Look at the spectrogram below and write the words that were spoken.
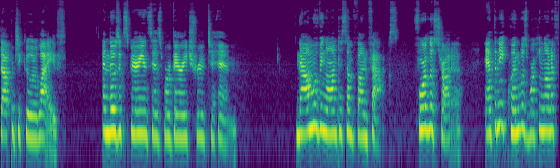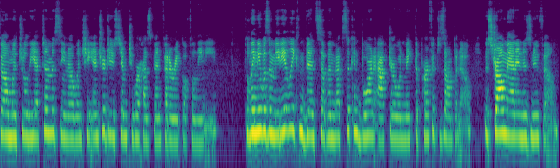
that particular life. And those experiences were very true to him. Now, moving on to some fun facts. For La Strada, Anthony Quinn was working on a film with Giulietta Masina when she introduced him to her husband, Federico Fellini. Fellini was immediately convinced that the Mexican born actor would make the perfect Zampano, the strong man in his new film,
